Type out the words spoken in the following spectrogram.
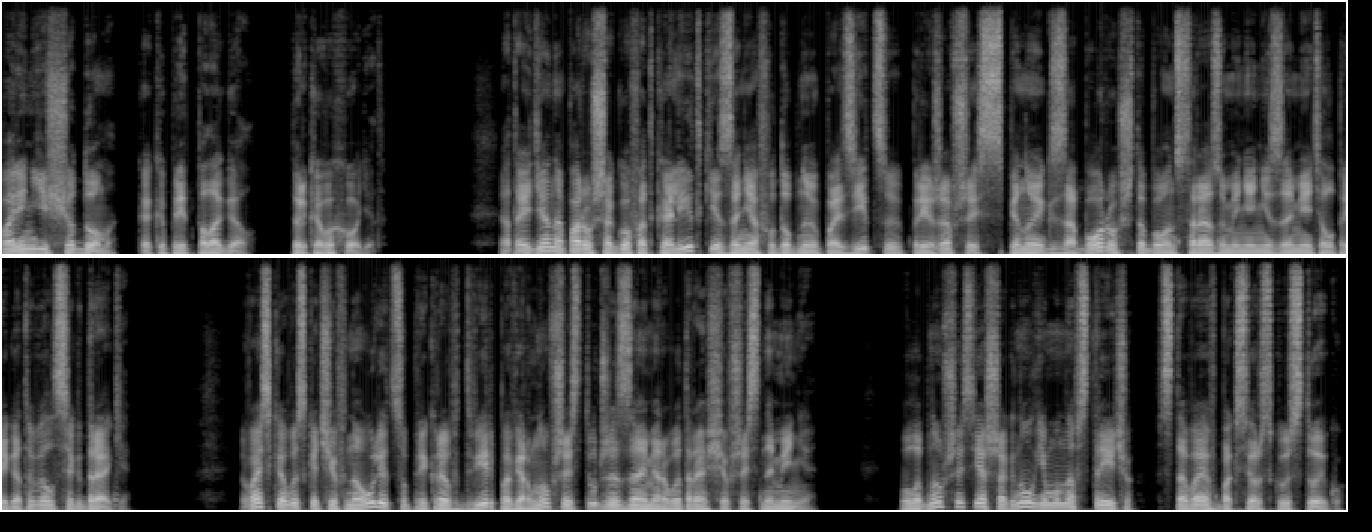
парень еще дома, как и предполагал, только выходит. Отойдя на пару шагов от калитки, заняв удобную позицию, прижавшись спиной к забору, чтобы он сразу меня не заметил, приготовился к драке. Васька, выскочив на улицу, прикрыв дверь, повернувшись, тут же замер, вытаращившись на меня. Улыбнувшись, я шагнул ему навстречу, вставая в боксерскую стойку.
